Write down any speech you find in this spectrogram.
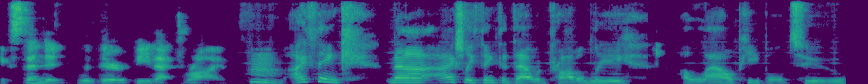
extended, would there be that drive? Hmm. I think. Nah. I actually think that that would probably allow people to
